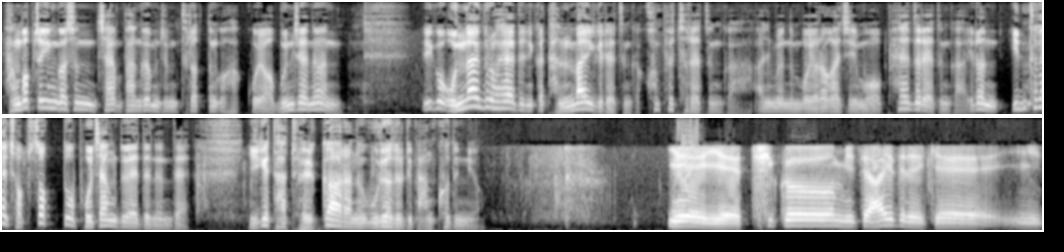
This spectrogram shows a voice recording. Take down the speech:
방법적인 것은 자- 방금 좀 들었던 것 같고요. 문제는 이거 온라인으로 해야 되니까 단말기라든가 컴퓨터라든가 아니면은 뭐 여러 가지 뭐 패드라든가 이런 인터넷 접속도 보장돼야 되는데 이게 다 될까라는 우려들이 많거든요. 예, 예. 지금 이제 아이들에게 이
